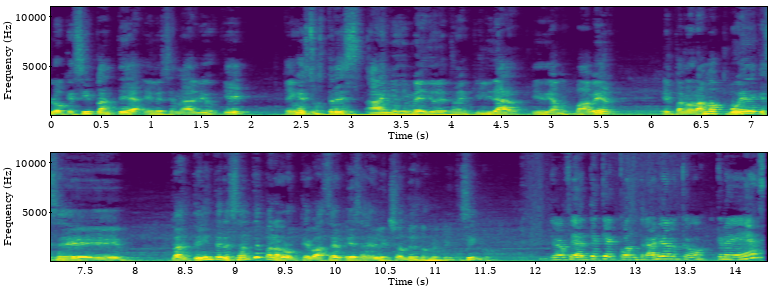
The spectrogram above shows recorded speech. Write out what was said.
Lo que sí plantea el escenario es que en estos tres años y medio de tranquilidad que digamos va a haber, el panorama puede que se plantea interesante para lo que va a ser esa elección del 2025. Pero fíjate que contrario a lo que vos crees,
